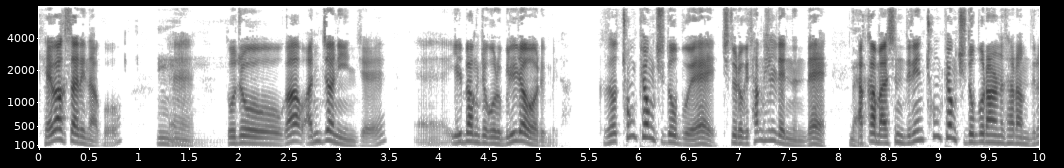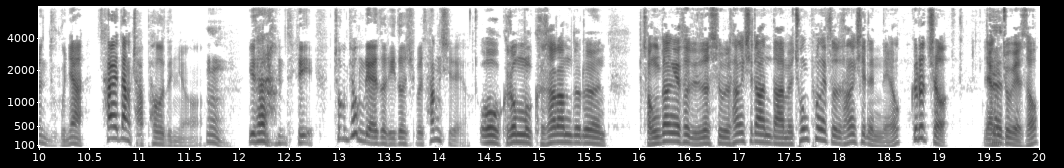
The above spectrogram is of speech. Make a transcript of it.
개박살이 나고 음. 예, 노조가 완전히 이제 예, 일방적으로 밀려버립니다. 그래서 총평 지도부의 지도력이 상실됐는데 네. 아까 말씀드린 총평 지도부라는 사람들은 누구냐 사회당 좌파거든요. 음. 이 사람들이 총평 내에서 리더십을 상실해요. 오, 그러면 그 사람들은 정당에서 리더십을 상실한 다음에 총평에서도 상실했네요. 그렇죠. 양쪽에서.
